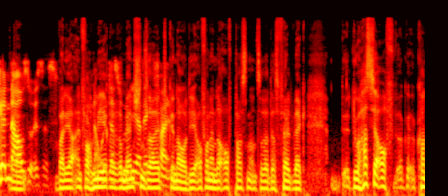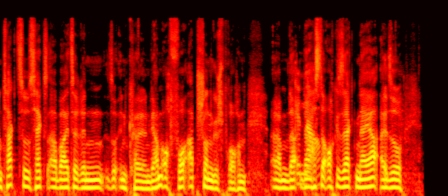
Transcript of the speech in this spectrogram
Genau ähm, so ist es. Weil ihr einfach genau, mehrere Menschen ja seid, genau, die aufeinander aufpassen und so, das fällt weg. Du hast ja auch Kontakt zu Sexarbeiterinnen so in Köln. Wir haben auch vorab schon gesprochen. Ähm, da, genau. da hast du auch gesagt, naja, also äh,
